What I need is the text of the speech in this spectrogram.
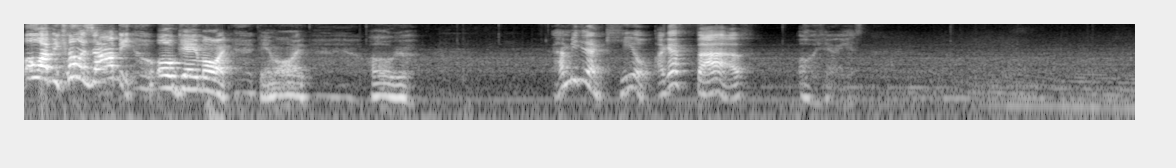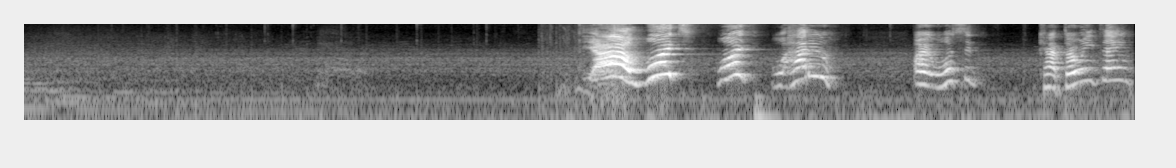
Oh, I become a zombie! Oh. Game on. Oh, God. How many did I kill? I got five. Oh, there he is. Yeah, what? What? How do. Alright, what's the... Can I throw anything?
